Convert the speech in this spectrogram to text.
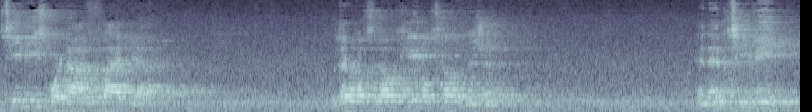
TVs were not flat yet. There was no cable television and MTV.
